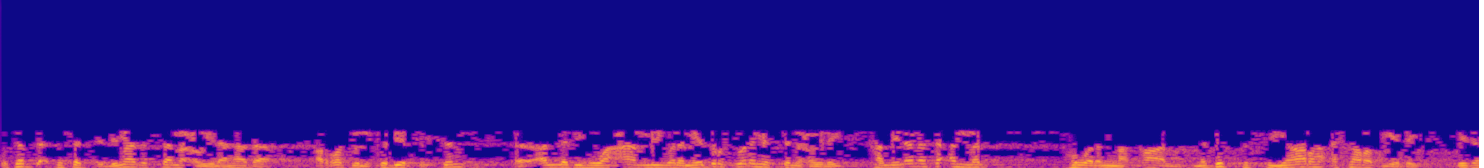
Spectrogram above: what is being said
وتبدأ تسجل؟ لماذا استمعوا إلى هذا الرجل الكبير في السن آه الذي هو عامي ولم يدرس ولم يستمع اليه خلينا نتأمل هو لما قال ندف السيارة أشار بيديه. إذا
